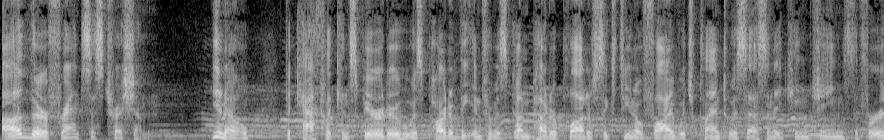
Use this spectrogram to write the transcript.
other Francis Tresham. You know, the Catholic conspirator who was part of the infamous gunpowder plot of 1605, which planned to assassinate King James I.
